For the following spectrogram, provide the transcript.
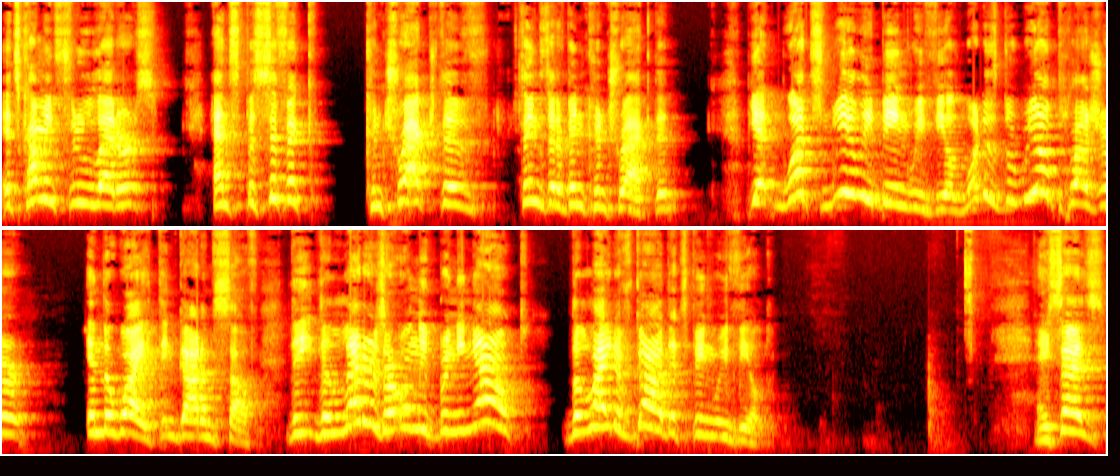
It's coming through letters and specific contractive things that have been contracted. Yet what's really being revealed? What is the real pleasure in the white, in God Himself? The, the letters are only bringing out the light of God that's being revealed. And he says,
